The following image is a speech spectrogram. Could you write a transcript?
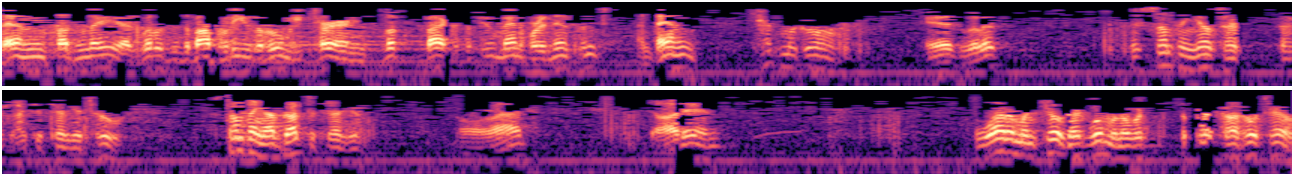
Then, suddenly, as Willis is about to leave the room, he turns, looks back at the two men for an instant, and then... Captain McGraw, Yes, Willis? there's something else I'd, I'd like to tell you, too. Something I've got to tell you. All right. Start in. Waterman killed that woman over at the Prescott Hotel.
